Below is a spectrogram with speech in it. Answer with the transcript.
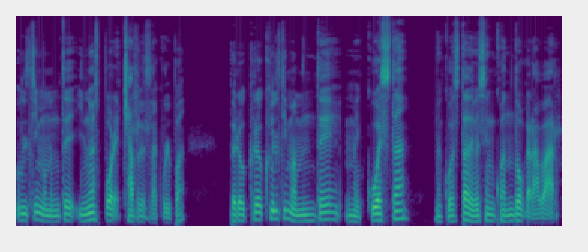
últimamente, y no es por echarles la culpa, pero creo que últimamente me cuesta, me cuesta de vez en cuando grabar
